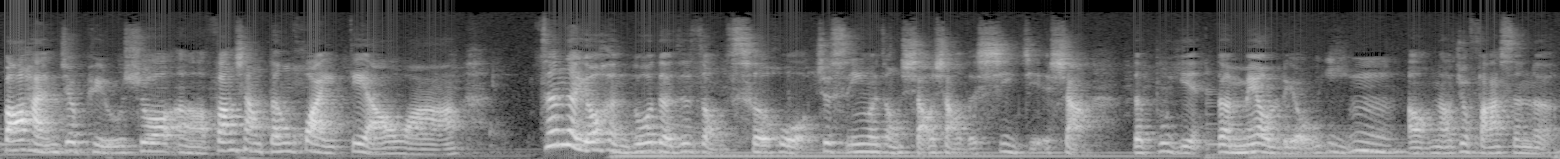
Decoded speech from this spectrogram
包含就比如说，呃，方向灯坏掉啊，真的有很多的这种车祸，就是因为这种小小的细节上的不严的没有留意，嗯，哦，然后就发生了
